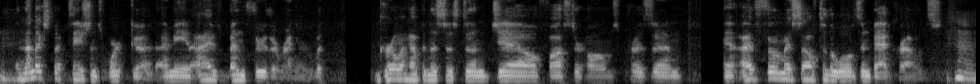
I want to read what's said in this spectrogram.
Mm-hmm. And them expectations weren't good. I mean, I've been through the ringer with growing up in the system, jail, foster homes, prison. And I've thrown myself to the wolves in bad crowds. Mm-hmm.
